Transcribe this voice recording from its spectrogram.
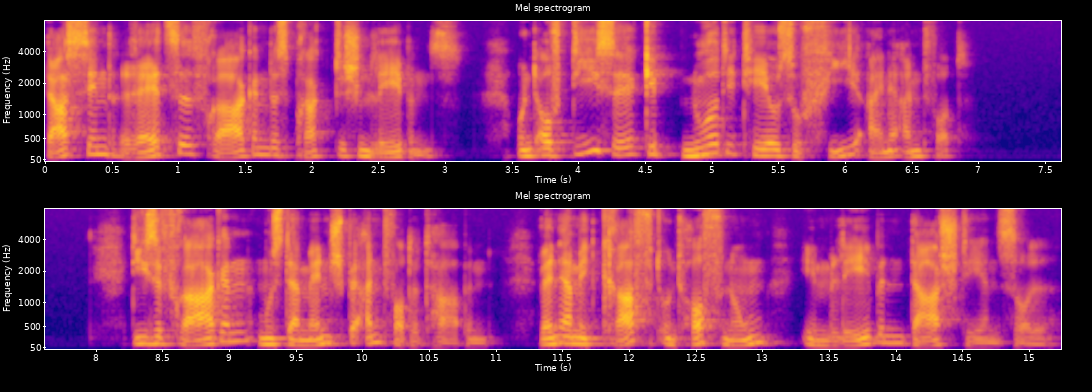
Das sind Rätselfragen des praktischen Lebens, und auf diese gibt nur die Theosophie eine Antwort. Diese Fragen muss der Mensch beantwortet haben, wenn er mit Kraft und Hoffnung im Leben dastehen soll.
